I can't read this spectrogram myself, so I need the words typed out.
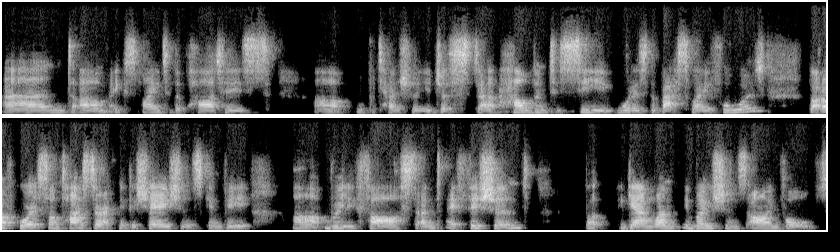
and um, explain to the parties uh, or potentially just uh, help them to see what is the best way forward. But of course, sometimes direct negotiations can be uh, really fast and efficient but again, when emotions are involved,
